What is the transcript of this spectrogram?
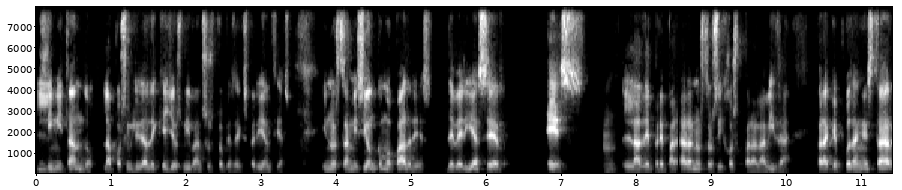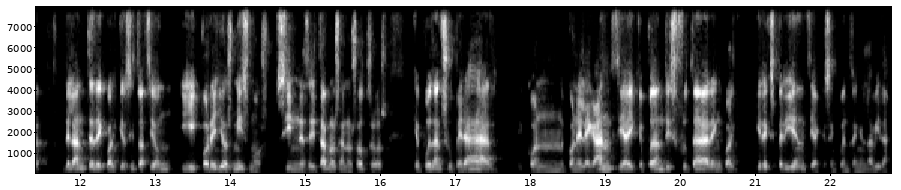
limitando la posibilidad de que ellos vivan sus propias experiencias. Y nuestra misión como padres debería ser, es, la de preparar a nuestros hijos para la vida, para que puedan estar delante de cualquier situación y por ellos mismos, sin necesitarnos a nosotros, que puedan superar, con, elegancia y que puedan disfrutar en cualquier experiencia que se encuentren en la vida.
